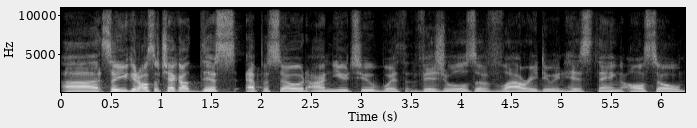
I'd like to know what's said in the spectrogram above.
Uh, so you can also check out this episode on YouTube with visuals of Lowry doing his thing. Also,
